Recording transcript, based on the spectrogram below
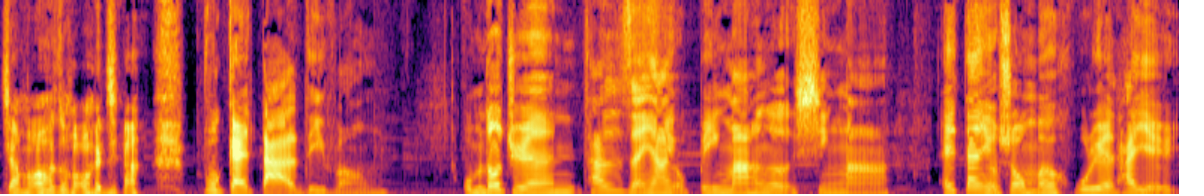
讲话怎么会讲不该大的地方？我们都觉得他是怎样有病吗？很恶心吗？诶，但有时候我们会忽略他，也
